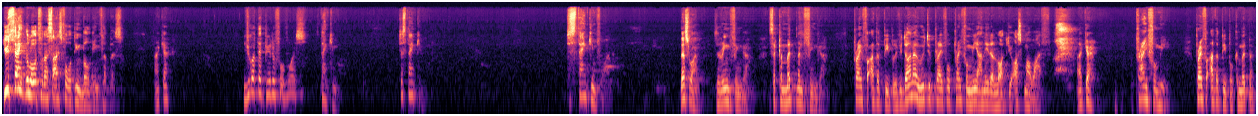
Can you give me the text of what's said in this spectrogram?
you thank the Lord for the size 14 built in flippers. Okay? You've got that beautiful voice, thank Him. Just thank Him. Just thank Him for it. This one, it's a ring finger. It's a commitment finger. Pray for other people. If you don't know who to pray for, pray for me. I need a lot. You ask my wife. Okay. Pray for me. Pray for other people, commitment.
